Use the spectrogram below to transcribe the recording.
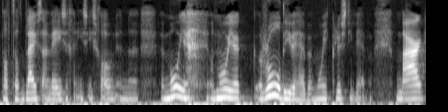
dat, dat blijft aanwezig en is, is gewoon een, uh, een, mooie, een mooie rol die we hebben. Een mooie klus die we hebben. Maar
